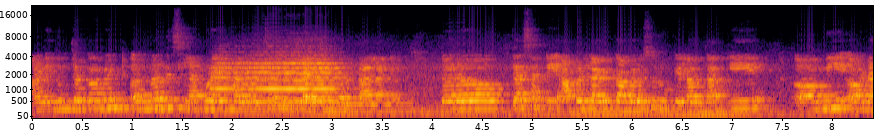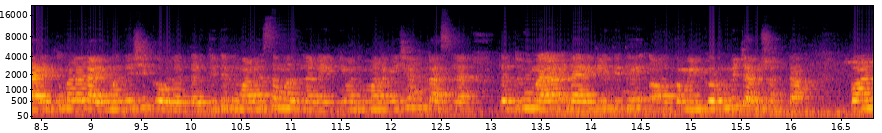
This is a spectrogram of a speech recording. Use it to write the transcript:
आणि तुमच्या कमेंट न दिसल्यामुळे मला त्याचा रिप्लाय नाही करता आला नाही. तर त्यासाठी आपण लाईव्ह का बरं सुरू केला होता की मी डायरेक्ट तुम्हाला लाईव्हमध्ये शिकवलं तर जिथे तुम्हाला समजलं नाही किंवा तुम्हाला काही शंका असल्या तर तुम्ही मला डायरेक्टली तिथे कमेंट करून विचारू शकता. पण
